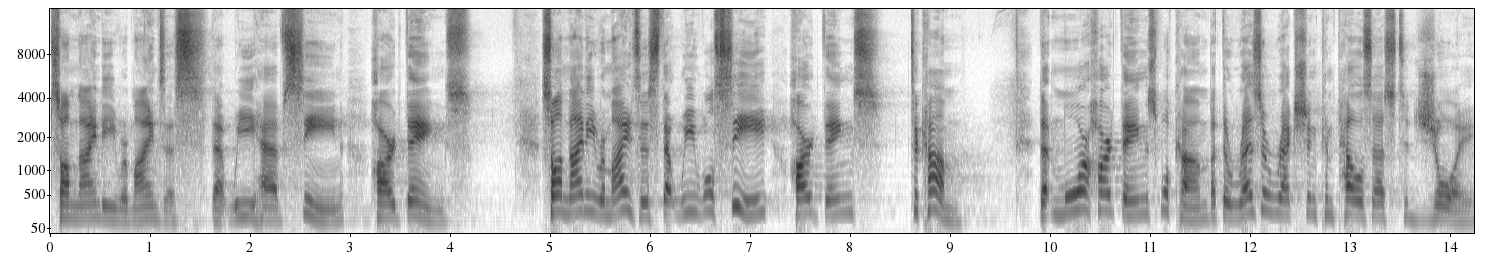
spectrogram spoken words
Psalm 90 reminds us that we have seen hard things Psalm 90 reminds us that we will see hard things to come, that more hard things will come, but the resurrection compels us to joy.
